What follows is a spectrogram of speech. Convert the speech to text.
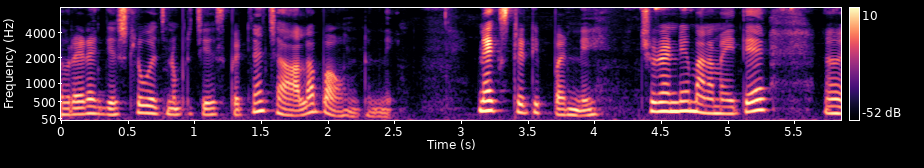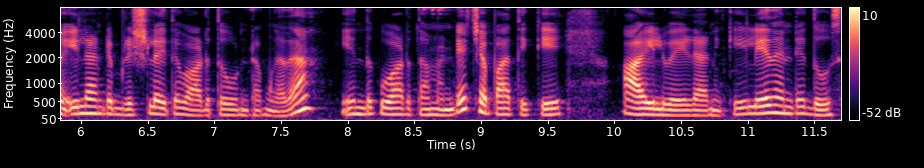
ఎవరైనా గెస్ట్లు వచ్చినప్పుడు చేసి పెట్టినా చాలా బాగుంటుంది. నెక్స్ట్ టిప్ అండి. చూడండి మనమైతే ఇలాంటి బ్రష్లు అయితే వాడుతూ ఉంటాం కదా. ఎందుకు వాడతామంటే చపాతీకి ఆయిల్ వేయడానికి లేదంటే దోశ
